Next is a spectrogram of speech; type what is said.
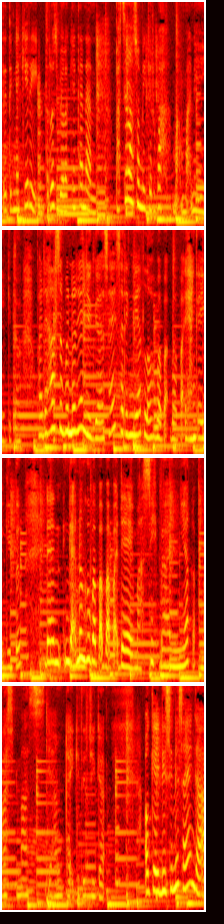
ratingnya kiri terus beloknya kanan pasti langsung mikir wah mak-mak nih gitu padahal sebenarnya juga saya sering lihat loh bapak-bapak yang kayak gitu dan nggak nunggu bapak-bapak deh masih banyak mas-mas yang kayak gitu juga Oke, di sini saya nggak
